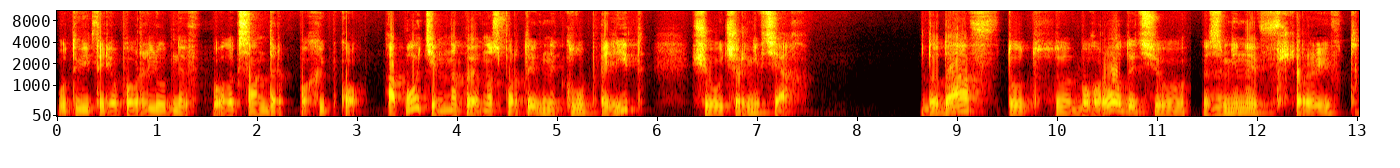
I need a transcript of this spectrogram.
у Твіттері оприлюднив Олександр Похибко. А потім, напевно, спортивний клуб Еліт, що у Чернівцях. Додав тут е, Богородицю, змінив шрифт,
